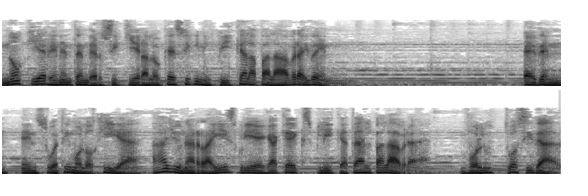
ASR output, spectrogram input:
No quieren entender siquiera lo que significa la palabra Edén. Edén, en su etimología, hay una raíz griega que explica tal palabra. Voluptuosidad.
